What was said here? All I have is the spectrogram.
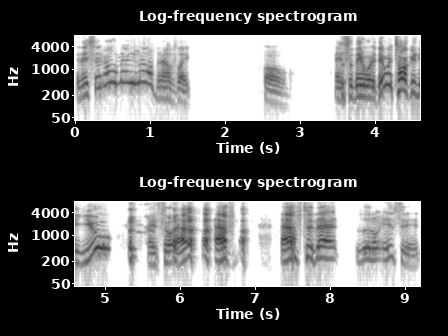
and they said, "Oh, Maddie Love," and I was like, "Oh," and so they were they were talking to you, and so after after that little incident,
